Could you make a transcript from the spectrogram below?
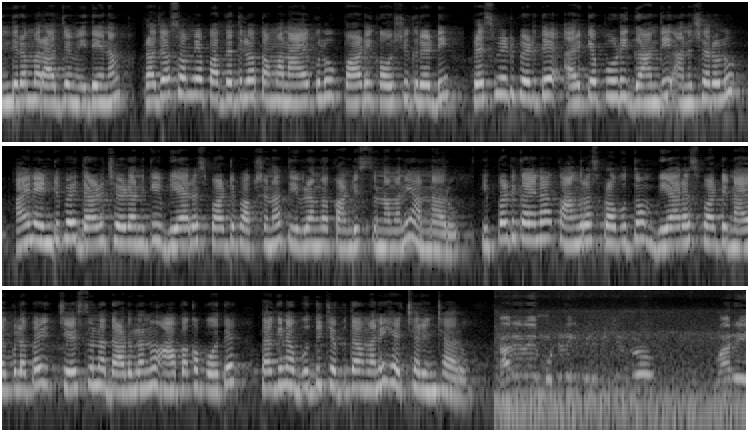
ఇందిరమ్మ రాజ్యం ఇదేనా? ప్రజాస్వామ్య పద్ధతిలో తమ నాయకులు పాడి కౌశిక్ రెడ్డి ప్రెస్ మీట్ పెడితే అరికెపూడి గాంధీ అనుచరులు ఆయన ఇంటిపై దాడి చేయడానికి బీఆర్ఎస్ పార్టీ పక్షాన తీవ్రంగా ఖండిస్తున్నామని అన్నారు. ఇప్పటికైనా కాంగ్రెస్ ప్రభుత్వం బీఆర్ఎస్ పార్టీ నాయకులపై చేస్తున్న దాడులను ఆపకపోతే తగిన బుద్ధి చెబుతామని హెచ్చరించారు. కార్యాలయం ముట్టడికి పిలిపించిండ్రు. మరి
